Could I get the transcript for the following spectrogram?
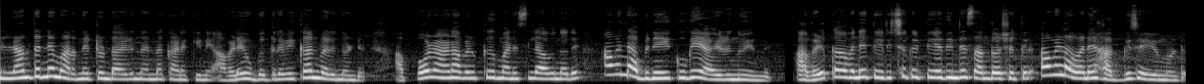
എല്ലാം തന്നെ മറന്നിട്ടുണ്ടായിരുന്നു എന്ന കണക്കിന് അവളെ ഉപദ്രവിക്കാൻ വരുന്നുണ്ട്. അപ്പോഴാണ് അവൾക്ക് മനസ്സിലാവുന്നത് അവൻ അഭിനയിക്കുകയായിരുന്നു എന്ന്. അവൾക്ക് അവനെ തിരിച്ചു കിട്ടിയതിന്റെ സന്തോഷത്തിൽ അവൾ അവനെ ഹഗ് ചെയ്യുന്നുണ്ട്.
